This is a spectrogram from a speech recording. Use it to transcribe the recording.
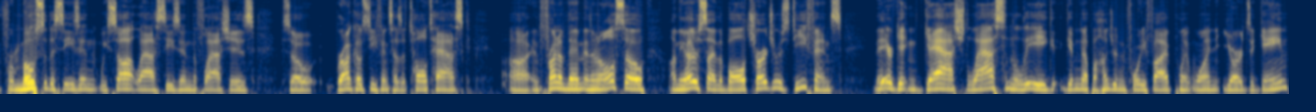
for most of the season. We saw it last season, the flashes. So Broncos defense has a tall task uh, in front of them. And then also on the other side of the ball, Chargers defense, they are getting gashed last in the league, giving up 145.1 yards a game.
